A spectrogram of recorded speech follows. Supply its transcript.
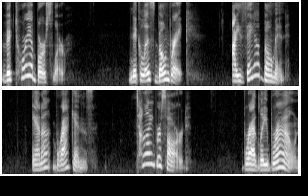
Victoria Bursler, Nicholas Bonebreak, Isaiah Bowman, Anna Brackens, Ty Broussard, Bradley Brown,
